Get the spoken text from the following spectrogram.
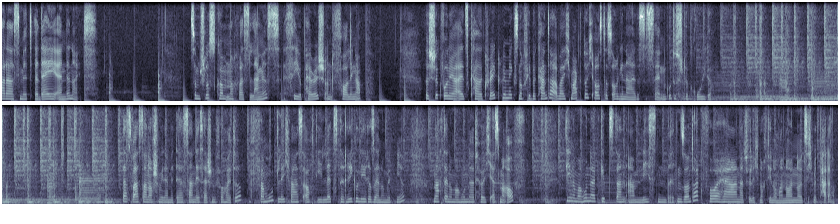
War das mit A Day and a Night. Zum Schluss kommt noch was Langes, Theo Parrish und Falling Up. Das Stück wurde ja als Carl Craig Remix noch viel bekannter, aber ich mag durchaus das Original. Das ist ein gutes Stück ruhiger. Das war's dann auch schon wieder mit der Sunday Session für heute. Vermutlich war es auch die letzte reguläre Sendung mit mir. Nach der Nummer 100 höre ich erstmal auf. Die Nummer 100 gibt's dann am nächsten dritten Sonntag. Vorher natürlich noch die Nummer 99 mit Pada.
